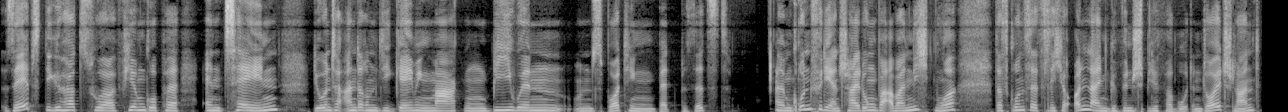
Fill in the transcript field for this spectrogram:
selbst, die gehört zur Firmengruppe Entain, die unter anderem die Gaming-Marken Bwin und Sporting Bet besitzt. Ähm, Grund für die Entscheidung war aber nicht nur das grundsätzliche Online-Gewinnspielverbot in Deutschland,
